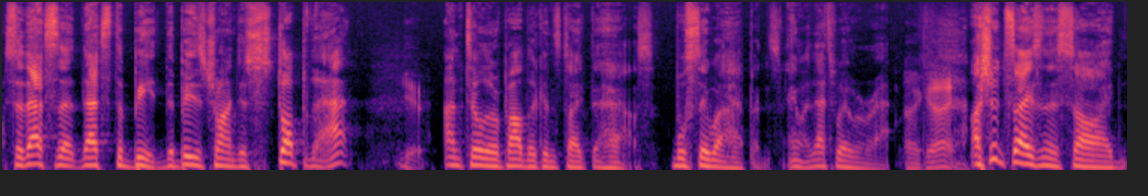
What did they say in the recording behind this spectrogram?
So that's the that's the bid. The bid is trying to stop that Yeah. until the Republicans take the House. We'll see what happens. Anyway, that's where we're at. Okay. I should say as an aside,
